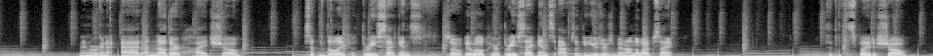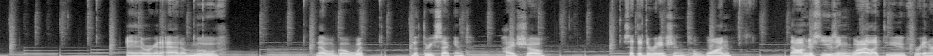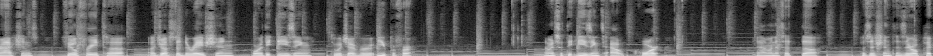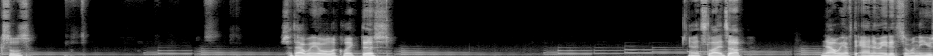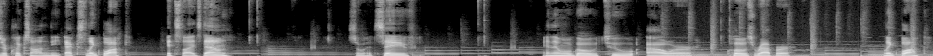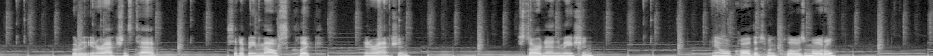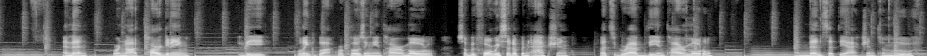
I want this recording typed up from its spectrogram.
And then we're going to add another hide show. Set the delay to three seconds. So it will appear three seconds after the user's been on the website. Set the display to show. And then we're going to add a move that will go with the three second hide show. Set the duration to one. Now I'm just using what I like to do for interactions. Feel free to adjust the duration or the easing to whichever you prefer. I'm going to set the easing to out quart. And I'm going to set the position to zero pixels. So that way it will look like this. and it slides up. Now we have to animate it so when the user clicks on the X link block, it slides down. So hit save. And then we'll go to our close wrapper link block. Go to the interactions tab. Set up a mouse click interaction. Start an animation and we'll call this one close modal. And then we're not targeting the link block, we're closing the entire modal. So before we set up an action, let's grab the entire modal and then set the action to move.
